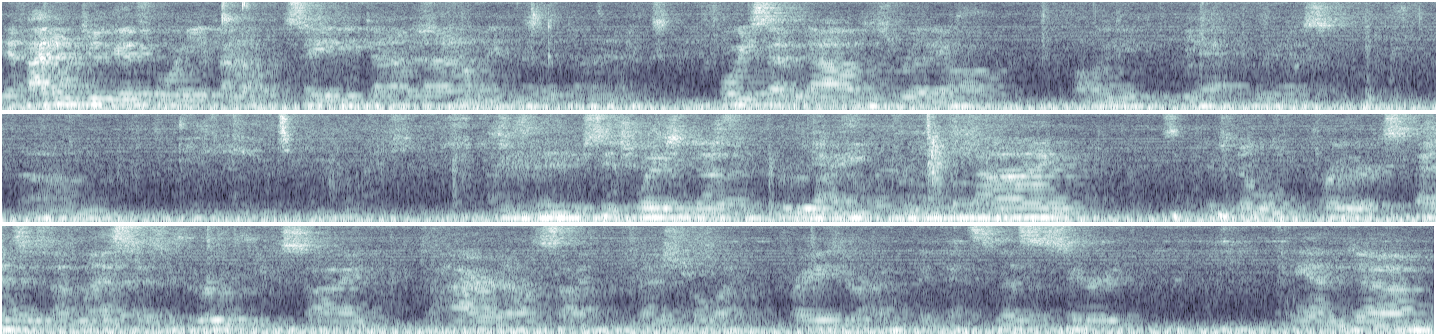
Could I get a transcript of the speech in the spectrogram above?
And if I don't do good for you, if I don't save you dime, then I don't make another dime. Forty-seven dollars is really all, all you, you have to risk. Um, I said, if your situation doesn't improve, I the time. There's no further expenses unless as a group you decide to hire an outside professional like an appraiser. I don't think that's necessary. And, um,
